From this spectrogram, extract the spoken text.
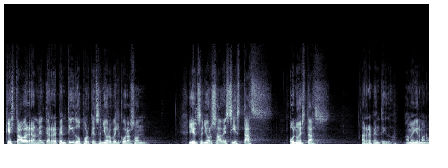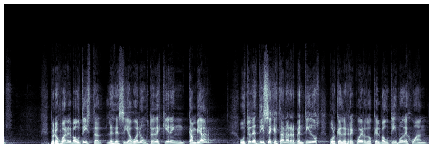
que estaba realmente arrepentido, porque el Señor ve el corazón. Y el Señor sabe si estás o no estás arrepentido. Amén, hermanos. Pero Juan el Bautista les decía, bueno, ¿ustedes quieren cambiar? Ustedes dicen que están arrepentidos porque les recuerdo que el bautismo de Juan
